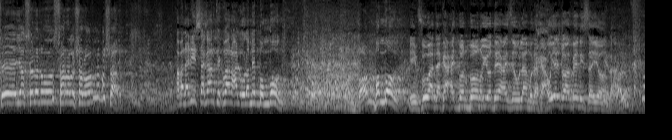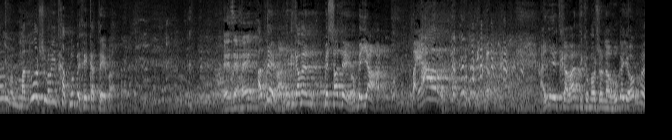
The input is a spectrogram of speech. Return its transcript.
שיעשה לנו שרה לשרון למשל. אבל אני סגרתי כבר על אולמי בומבון. בונבון? בומבון. אם פואד לקח את בונבון, הוא יודע איזה אולם הוא לקח. הוא יש לו הרבה ניסיון. אבל מדוע שלא יתחתנו בחיק הטבע? איזה חטא? הטבע, אני מתכוון בשדה או ביער. ביער! אני התכוונתי כמו שנהוג היום, אה,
